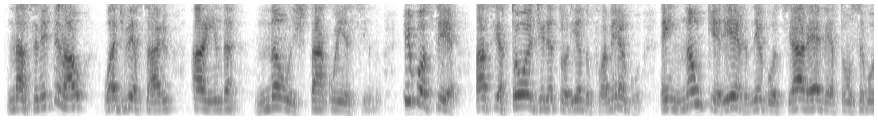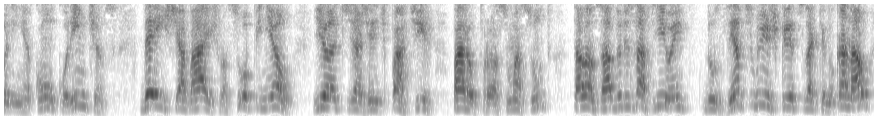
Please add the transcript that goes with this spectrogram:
na semifinal. O adversário ainda não está conhecido. E você, acertou a diretoria do Flamengo em não querer negociar Everton Cebolinha com o Corinthians? Deixe abaixo a sua opinião. E antes de a gente partir para o próximo assunto, tá lançado o desafio, hein? 200 mil inscritos aqui no canal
